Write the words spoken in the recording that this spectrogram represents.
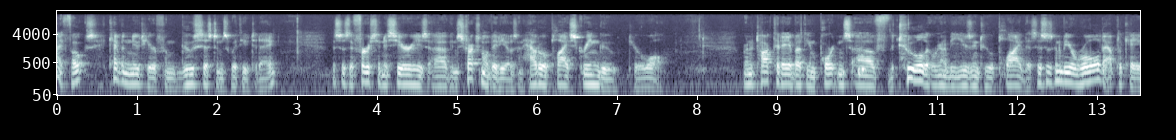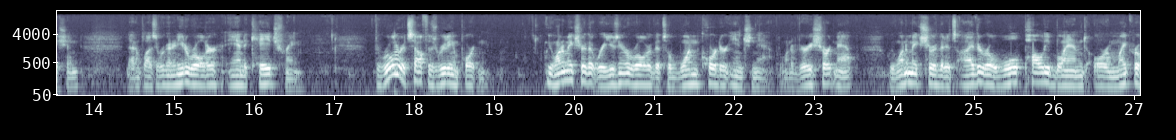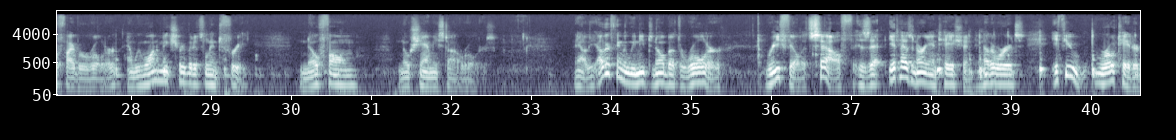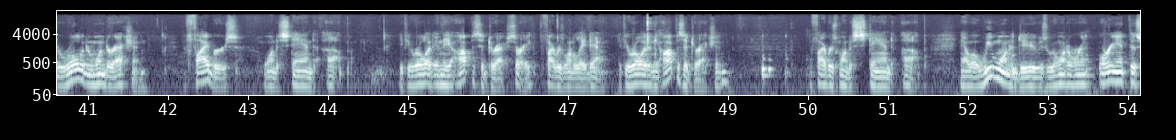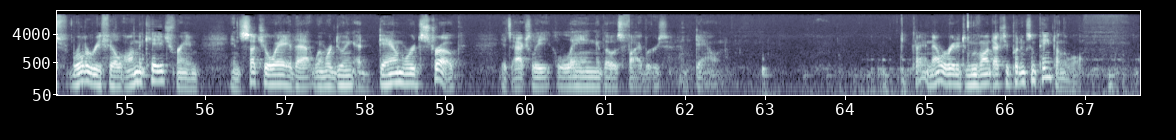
Hi folks, Kevin Newt here from Goo Systems with you today. This is the first in a series of instructional videos on how to apply screen goo to your wall. We're going to talk today about the importance of the tool that we're going to be using to apply this. This is going to be a rolled application. That implies that we're going to need a roller and a cage frame. The roller itself is really important. We want to make sure that we're using a roller that's a one quarter inch nap. We want a very short nap. We want to make sure that it's either a wool poly blend or a microfiber roller, and we want to make sure that it's lint free. No foam, no chamois style rollers. Now, the other thing that we need to know about the roller refill itself is that it has an orientation. In other words, if you rotate it or roll it in one direction, the fibers want to stand up. If you roll it in the opposite direction, sorry, fibers want to lay down. If you roll it in the opposite direction, the fibers want to stand up. Now what we want to do is we want to orient this roller refill on the cage frame in such a way that when we're doing a downward stroke, it's actually laying those fibers down. Okay, and now we're ready to move on to actually putting some paint on the wall.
